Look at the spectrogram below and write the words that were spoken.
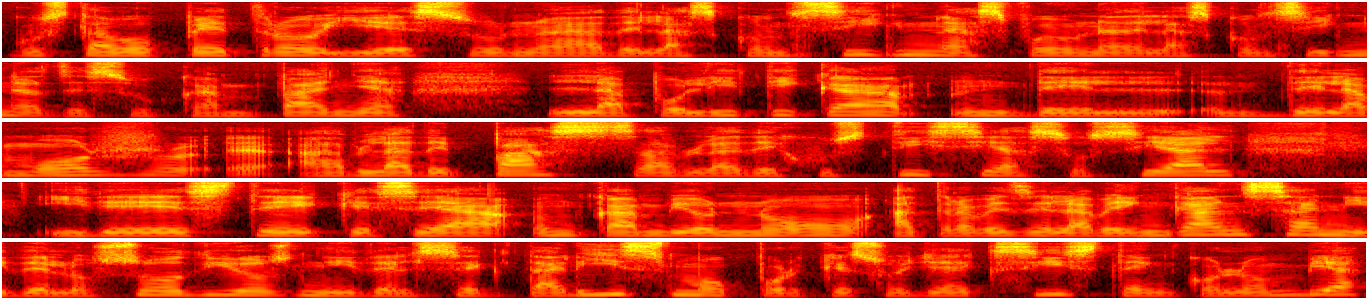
Gustavo Petro y es una de las consignas, fue una de las consignas de su campaña, la política del, del amor eh, habla de paz, habla de justicia social y de este que sea un cambio no a través de la venganza, ni de los odios, ni del sectarismo, porque eso ya existe en Colombia,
